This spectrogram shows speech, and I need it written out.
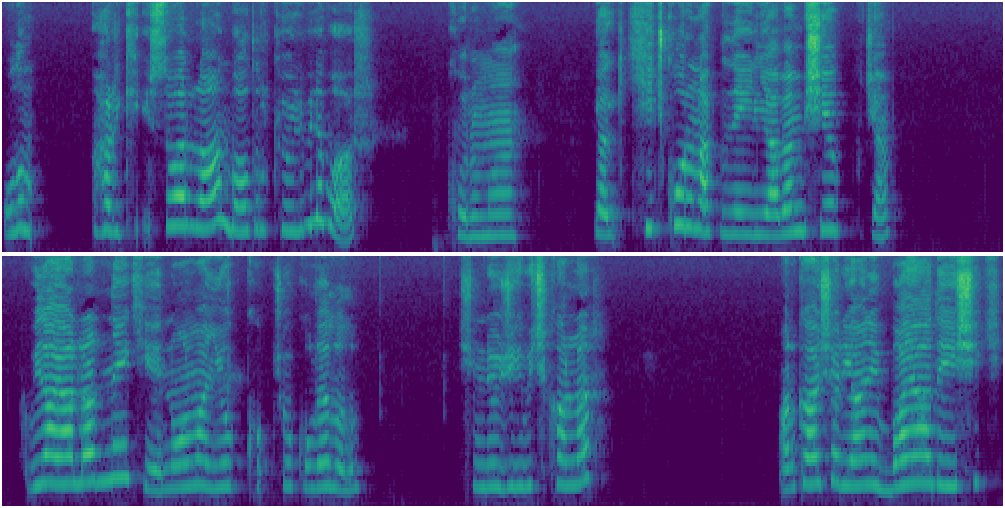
Oğlum herkes var lan. Baltalı köylü bile var. Koruma. Ya hiç korunaklı değil ya. Ben bir şey yapacağım. Bir de ayarlar ne ki? Normal yok çok kolay alalım. Şimdi öcü gibi çıkarlar. Arkadaşlar yani bayağı değişik.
